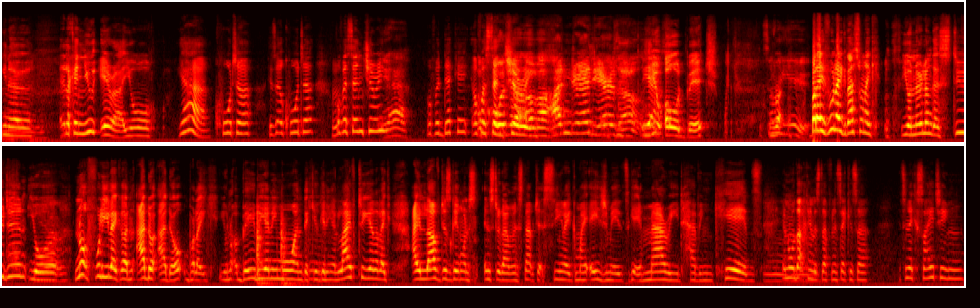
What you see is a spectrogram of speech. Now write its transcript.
you know, like a new era. You're, yeah, quarter. Is it a quarter of a century? Yeah. Of a decade? Of A a, quarter century. of a hundred years old. Yeah. You old bitch. So you. But I feel like that's when like you're no longer a student, you're Yeah. not fully like an adult adult, but like you're not a baby anymore and like you're mm. getting a life together. Like I love just going on Instagram and Snapchat seeing like my age mates getting married, having kids, and all that kind of mm. stuff. And it's like it's a it's an exciting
